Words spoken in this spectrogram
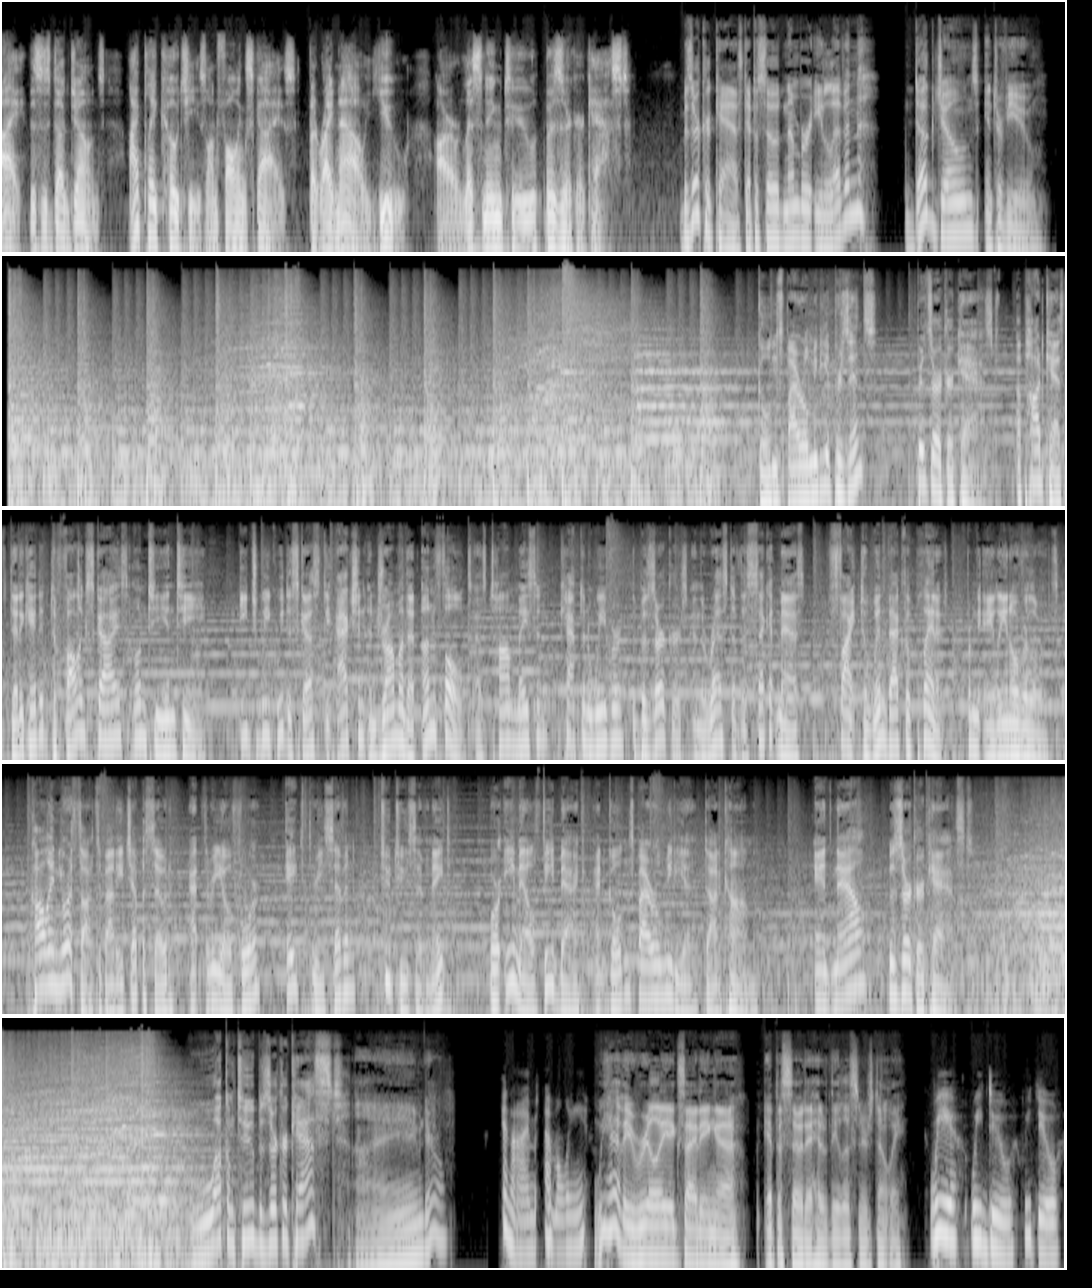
Hi, this is Doug Jones. I play Cochise on Falling Skies, but right now you are listening to Berserker Cast. Berserker Cast, episode number 11 Doug Jones interview. Golden Spiral Media presents Berserker Cast, a podcast dedicated to falling skies on TNT. Each week we discuss the action and drama that unfolds as Tom Mason, Captain Weaver, the Berserkers, and the rest of the Second Mass fight to win back the planet from the alien overlords. Call in your thoughts about each episode at 304 837 2278 or email feedback at goldenspiralmedia.com. And now, Berserker Cast. Welcome to Berserker Cast. I'm Daryl. And I'm Emily. We have a really exciting uh, episode ahead of the listeners, don't we? We we do. We do.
